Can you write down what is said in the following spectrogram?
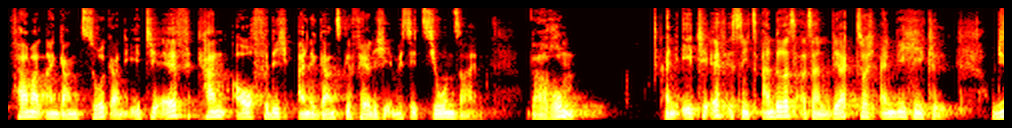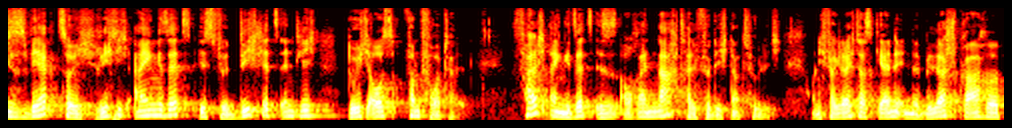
fahr mal einen Gang zurück. Ein ETF kann auch für dich eine ganz gefährliche Investition sein. Warum? Ein ETF ist nichts anderes als ein Werkzeug, ein Vehikel. Und dieses Werkzeug richtig eingesetzt ist für dich letztendlich durchaus von Vorteil. Falsch eingesetzt ist es auch ein Nachteil für dich natürlich. Und ich vergleiche das gerne in der Bildersprache.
